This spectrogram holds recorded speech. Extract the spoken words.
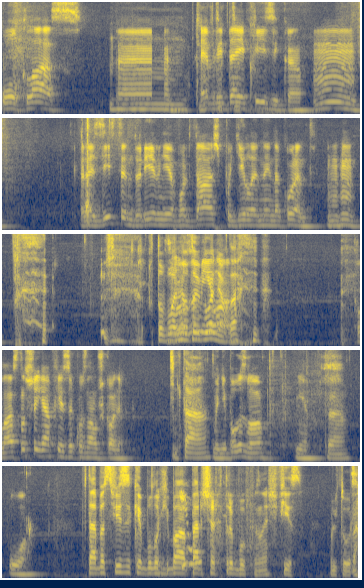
О, клас! Е, Everyday фізика. М. Resistant дорівнює вольтаж поділений на. Угу. Хто поняв, той Зрозуміло. поняв, так? Класно, що я фізику знав в школі. Так, Мені повезло. Ні. О. В тебе з фізики було хіба перших три букви, знаєш, фіз. Культура.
